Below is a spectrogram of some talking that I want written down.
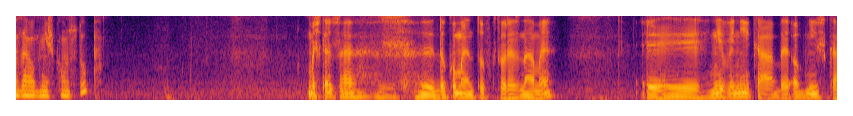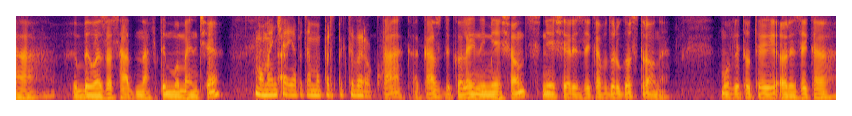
za obniżką stóp? Myślę, że z y, dokumentów, które znamy, yy, nie wynika, aby obniżka była zasadna w tym momencie. W momencie, a ja pytam o perspektywę roku. Tak, a każdy kolejny miesiąc niesie ryzyka w drugą stronę. Mówię tutaj o ryzykach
